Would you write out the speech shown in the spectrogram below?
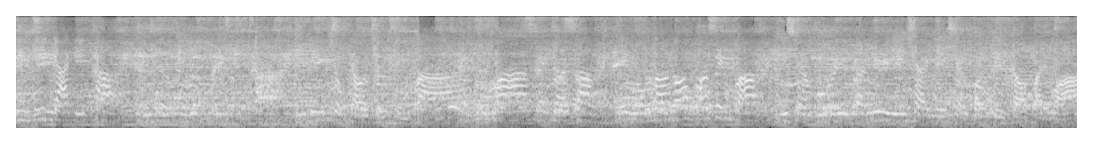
電子架吉他，已經足夠盡情吧，听到嗎？聲在沙，亦無奈我講聲話，演唱會等于演唱现场，不必鬥廢話。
